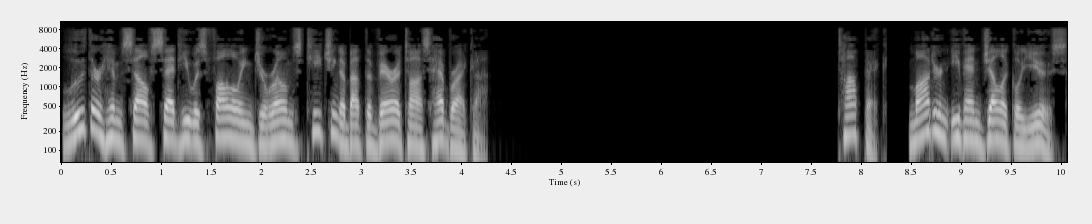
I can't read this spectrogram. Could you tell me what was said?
Luther himself said he was following Jerome's teaching about the Veritas Hebraica. Modern evangelical use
